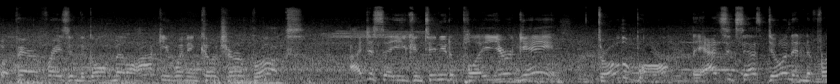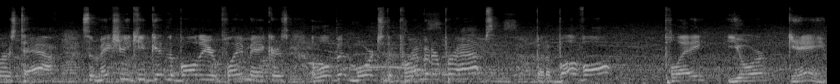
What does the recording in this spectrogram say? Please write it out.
Well, paraphrasing the gold medal hockey winning coach Herb Brooks, I just say you continue to play your game. Throw the ball. They had success doing it in the first half, so make sure you keep getting the ball to your playmakers a little bit more to the perimeter perhaps, but above all, play your game.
